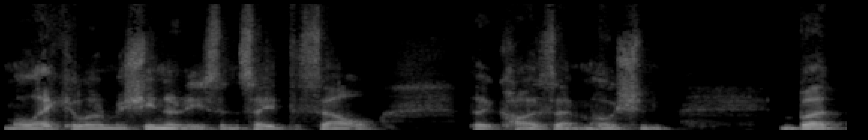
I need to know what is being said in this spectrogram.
molecular machineries inside the cell that cause that motion. But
